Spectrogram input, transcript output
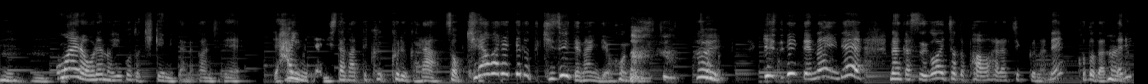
うん、うん、お前ら俺の言うこと聞けみたいな感じでで、は、はいいみたいに従ってくくるからそう嫌われてるって気づいてないんだよ本当に。はい、気づいてないでなんかすごいちょっとパワハラチックなねことだったり、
